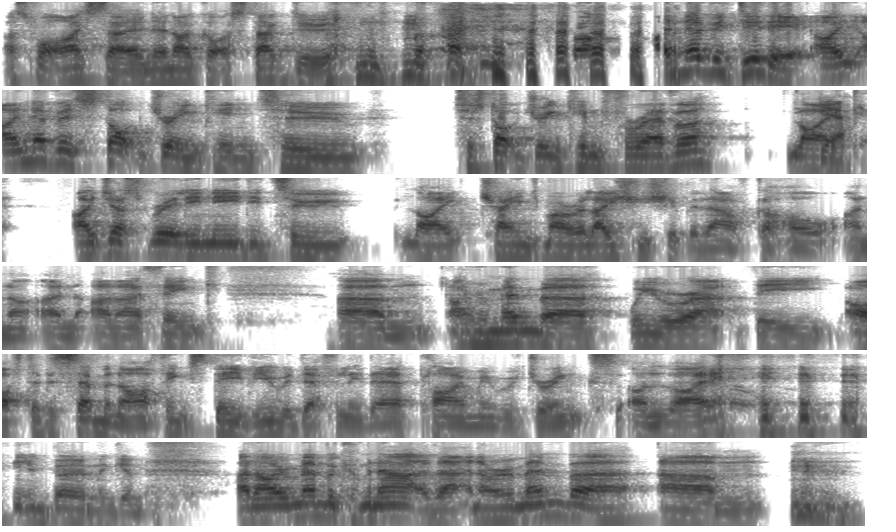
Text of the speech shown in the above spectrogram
That's what I say, and then I got a stag do. I never did it. I, I never stopped drinking to to stop drinking forever. Like yeah. I just really needed to like change my relationship with alcohol, and and and I think um, I remember we were at the after the seminar. I think Steve, you were definitely there, plying me with drinks, unlike in Birmingham. And I remember coming out of that, and I remember um,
